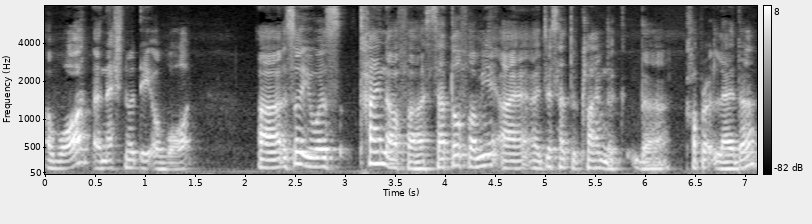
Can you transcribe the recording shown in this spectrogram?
award, a National Day Award. Uh, so it was kind of uh, settled for me. I, I just had to climb the, the corporate ladder.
